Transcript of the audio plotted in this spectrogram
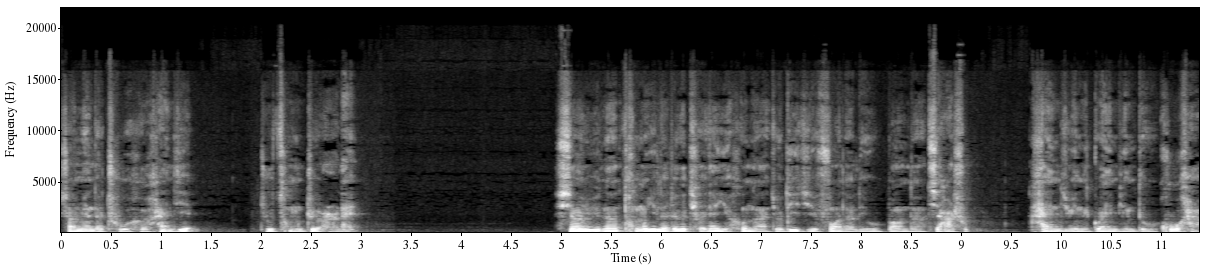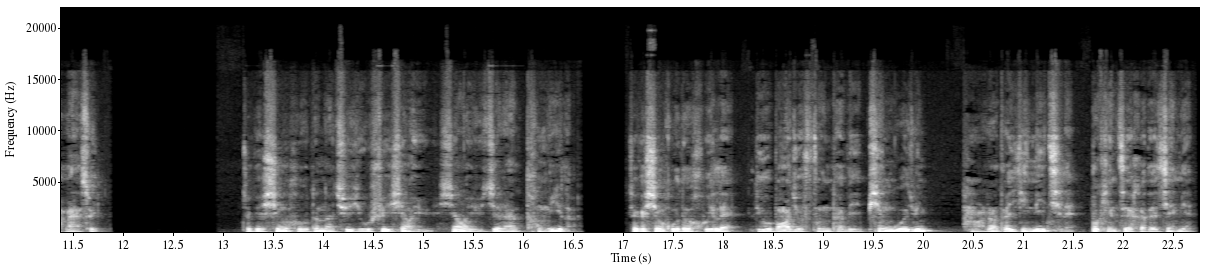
上面的楚河汉界就从这而来。项羽呢同意了这个条件以后呢，就立即放了刘邦的家属，汉军的官兵都呼喊万岁。这个姓侯的呢去游说项羽，项羽既然同意了，这个姓侯的回来，刘邦就封他为平国君啊，让他隐匿起来，不肯再和他见面。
